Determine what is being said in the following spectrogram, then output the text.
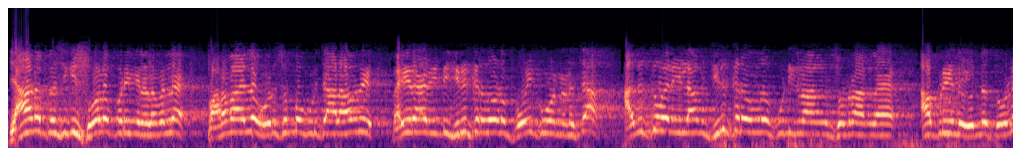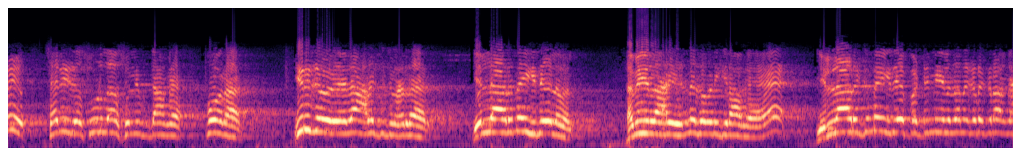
யானை பசிக்கு சோழ போறீங்கிற லெவல்ல பரவாயில்ல ஒரு சொம்ப குடிச்சாலாவது வயிறாறிட்டு இருக்கிறதோட போய்க்குவோம் நினைச்சா அதுக்கு வரை இல்லாம இருக்கிறவங்க கூட்டிட்டு வாங்கன்னு சொல்றாங்களே அப்படின்ற எண்ணத்தோடு சரி ரசூலுல்லா சொல்லிவிட்டாங்க போறார். இருக்கிறவரையெல்லாம் அழைச்சிட்டு வர்றாரு. எல்லாருமே இதே லெவல் நபிகளா என்ன கவனிக்கிறாங்க? எல்லாருக்குமே இதே பட்டினியில தானே கிடக்குறாங்க.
